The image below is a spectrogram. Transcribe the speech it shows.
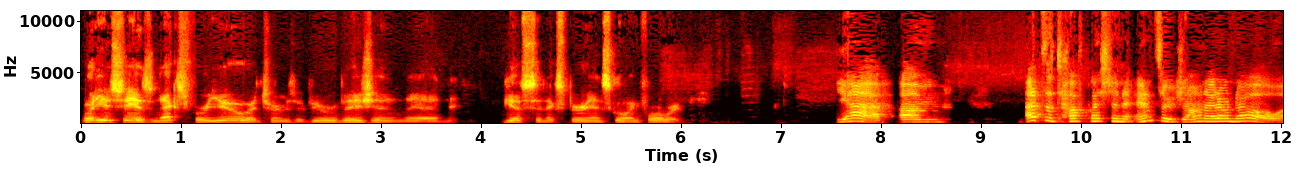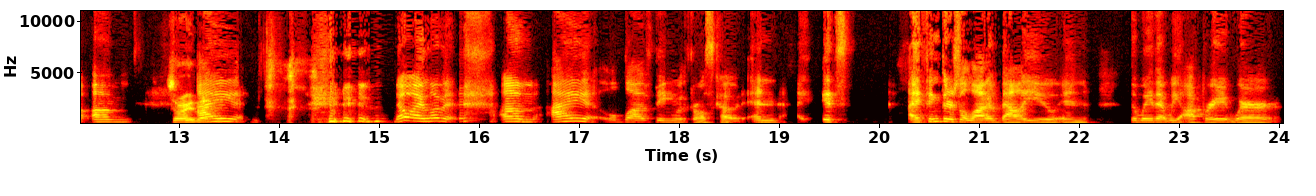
What do you see as next for you in terms of your vision and gifts and experience going forward? Yeah, um, that's a tough question to answer, John. I don't know. Um, Sorry about I, no, I love it. Um, I love being with Girls Code, and it's. I think there's a lot of value in the way that we operate, where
